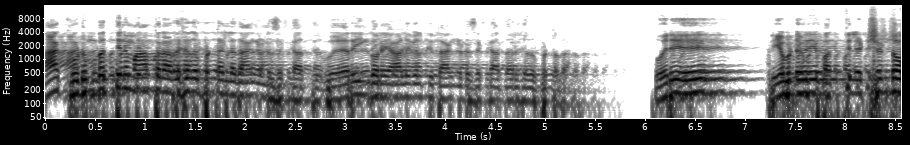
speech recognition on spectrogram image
ആ കുടുംബത്തിന് മാത്രം അർഹതപ്പെട്ടല്ല താങ്കളുടെ സക്കാത്ത്. വേറെയും കുറെ ആളുകൾക്ക് താങ്കളുടെ സക്കാത്ത് അർഹതപ്പെട്ടതാണ്. ഒരു പ്രിയപ്പെട്ടവരെ പത്ത് ലക്ഷണ്ടോ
